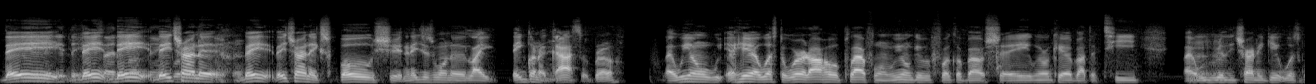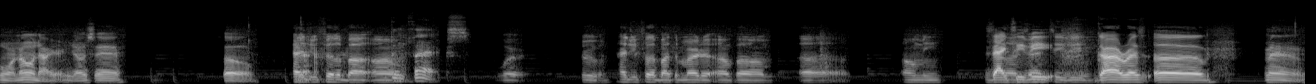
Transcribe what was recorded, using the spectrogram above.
they get the they they they trying to different. they they trying to expose shit and they just want to like they gonna gossip, bro. Like we don't we, here at What's the Word, our whole platform, we don't give a fuck about shade. We don't care about the tea. Like Mhm. we really trying to get what's going on out here. You know what I'm saying? So How did you feel about Them um facts. word? True. How would you feel about the murder of um uh homie Zack uh, TV, Zack TV. God rest, uh, man,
